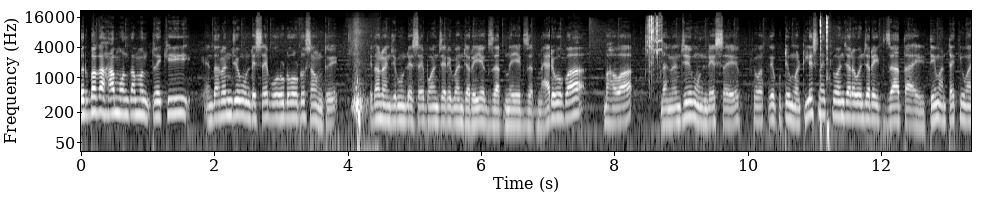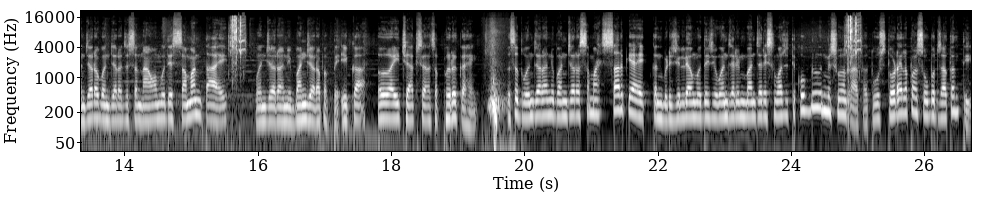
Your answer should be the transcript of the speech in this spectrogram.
तर बघा हा मुलगा म्हणतोय की धनंजय मुंडे साहेब ओरडू ओरडू सांगतोय. धनंजय मुंडे साहेब बंजारी बंजारी एक जात नाही एक जात नाही. अरे बाबा भावा धनंजय मुंडे साहेब किंवा ते कुठे म्हटलेच नाहीत की वंजारा बंजारा एक जात आहे. ते म्हणतात की वंजारा बंजारा जसं नावामध्ये समानता आहे वंजारा आणि बंजारा फक्त एका अ आईच्या अक्षराचा फरक आहे. तसंच वंजारा आणि बंजारा समाज सारखे आहेत. कनबडी जिल्ह्यामध्ये जे वंजारी आणि बंजारी समाज ते खूप मिळून मिसळून राहतात. ऊस तोडायला पण सोबत जातात ते.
